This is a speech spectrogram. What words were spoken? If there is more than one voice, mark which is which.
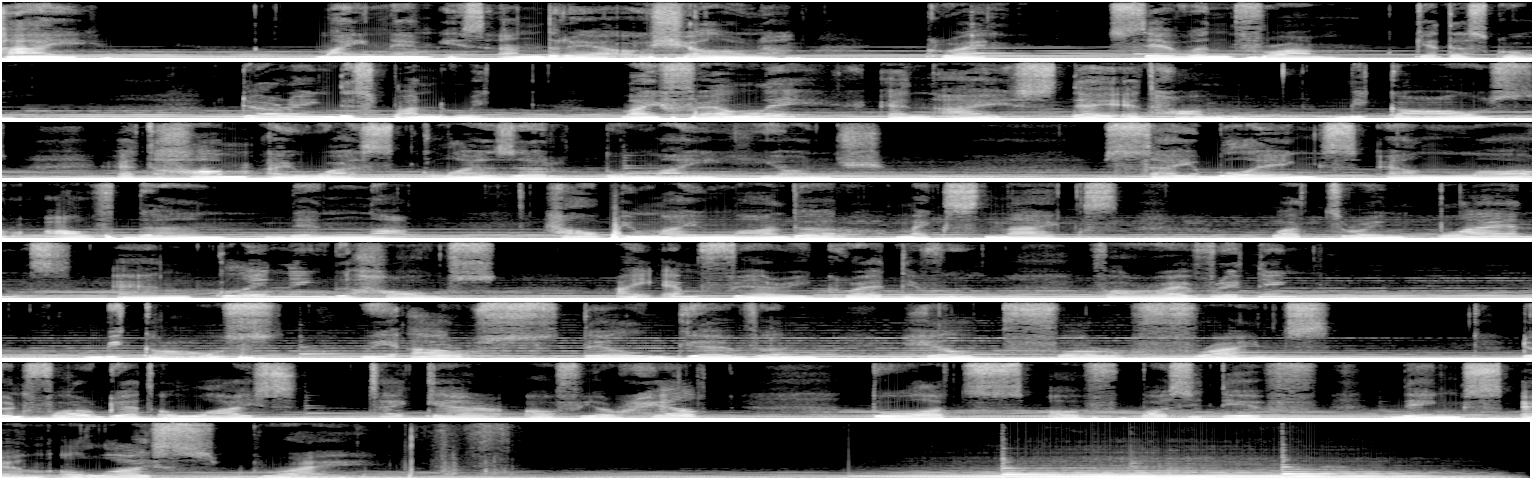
Speaker 1: Hi, my name is Andrea Oshaluna, grade 7 from Geta School. During this pandemic, my family and I stay at home because at home I was closer to my young siblings and more often than not helping my mother make snacks watering plants, and cleaning the house. I am very grateful for everything because we are still given help for friends. Don't forget always take care of your health, do lots of positive things and always pray.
